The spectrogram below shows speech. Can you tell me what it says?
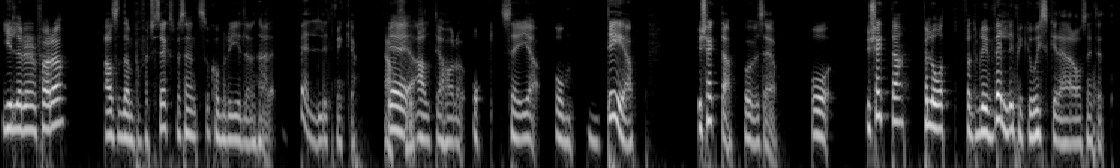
Gillar du den förra, alltså den på 46%, så kommer du gilla den här väldigt mycket. Det Absolut. är allt jag har att säga om det. Ursäkta, får vi väl säga. Och ursäkta, förlåt, för att det blir väldigt mycket whisky i det här avsnittet.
